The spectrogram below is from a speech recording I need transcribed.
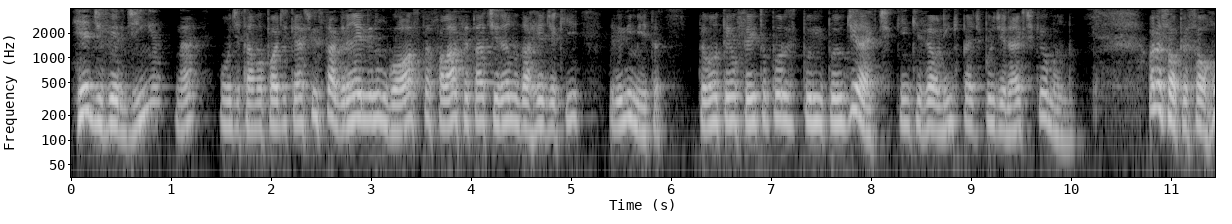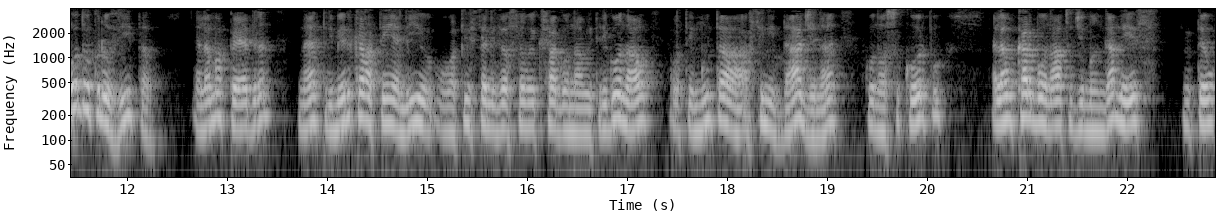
rede verdinha, né, onde está o podcast, o Instagram ele não gosta, falar, ah, você está tirando da rede aqui, ele limita. Então eu tenho feito por, por, por direct. Quem quiser o link, pede por direct que eu mando. Olha só, pessoal, rodocrosita, ela é uma pedra, né? Primeiro que ela tem ali a cristalização hexagonal e trigonal, ela tem muita afinidade, né, com o nosso corpo. Ela é um carbonato de manganês, então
